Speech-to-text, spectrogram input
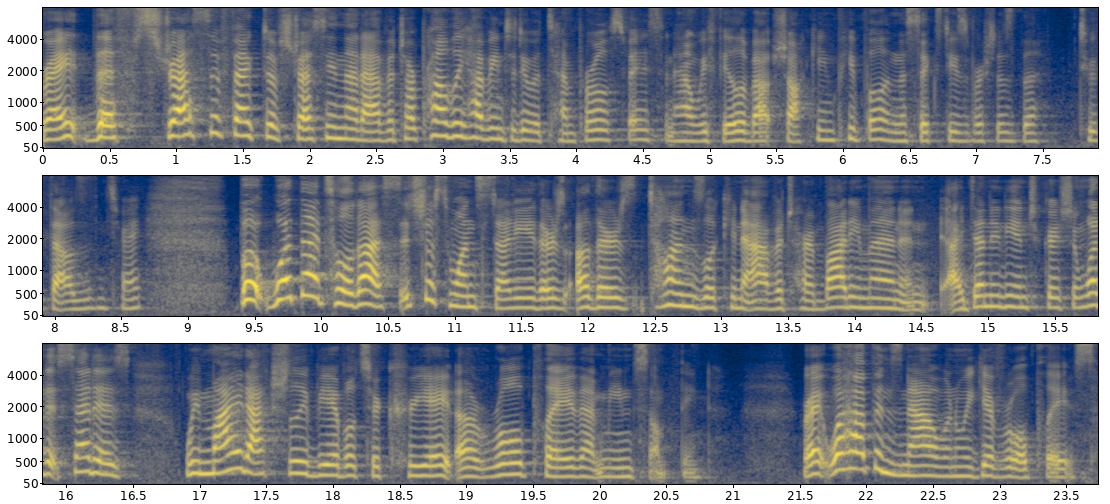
right? The stress effect of stressing that avatar, probably having to do with temporal space and how we feel about shocking people in the 60s versus the 2000s, right? But what that told us, it's just one study. There's others, tons looking at avatar embodiment and identity integration. What it said is we might actually be able to create a role play that means something, right? What happens now when we give role plays?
